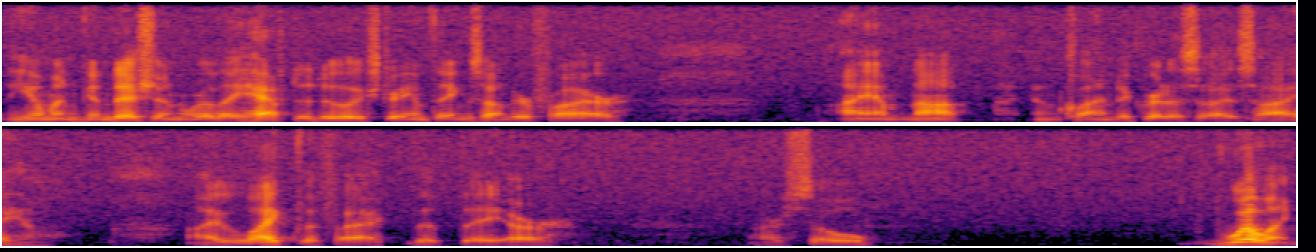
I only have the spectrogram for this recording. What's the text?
the human condition where they have to do extreme things under fire, I am not inclined to criticize. I, I like the fact that they are, are so willing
